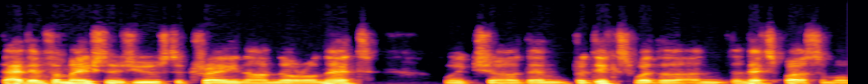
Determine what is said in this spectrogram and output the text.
That information is used to train our neural net, which uh, then predicts whether the next person will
